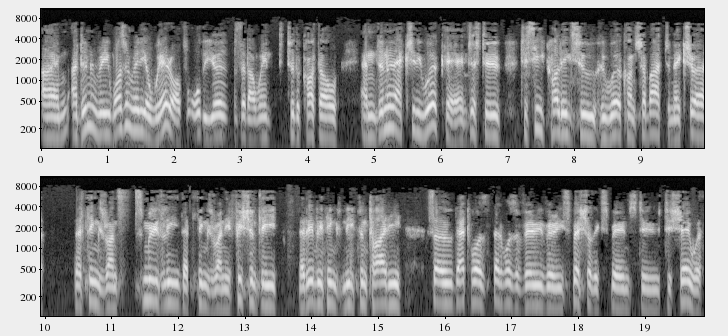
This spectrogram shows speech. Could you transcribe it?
I didn't really wasn't really aware of all the years that I went to the Kotel and didn't actually work there, and just to to see colleagues who who work on Shabbat to make sure that things run smoothly, that things run efficiently, that everything's neat and tidy. So that was that was a very very special experience to to share with.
